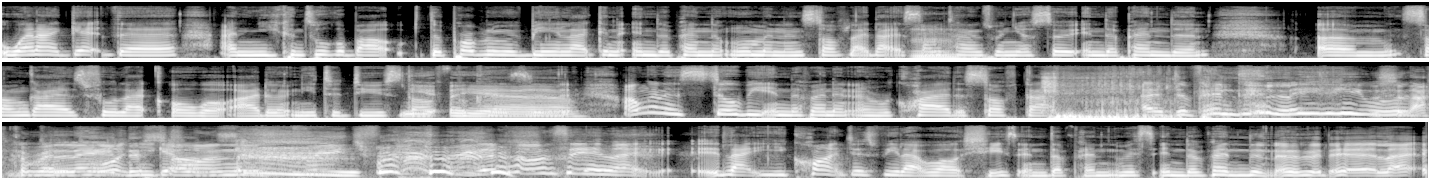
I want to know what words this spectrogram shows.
when I get there, and you can talk about the problem with being like an independent woman and stuff like that. Mm. Sometimes when you're so independent, um, some guys feel like, oh well, I don't need to do stuff Yeah, because yeah. I'm gonna still be independent and require the stuff that a dependent lady would, Listen, I can would relate want. You get what I'm saying? What I'm saying? Like, like you can't just be like, well, she's independent, Miss Independent over there. Like,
